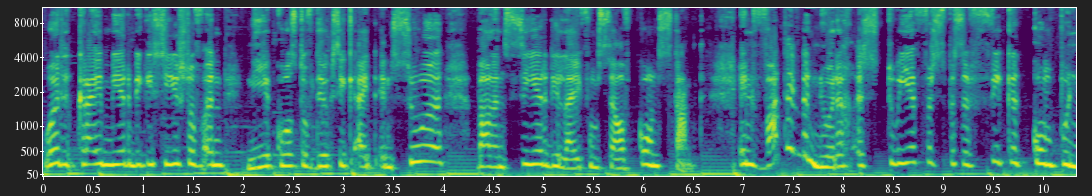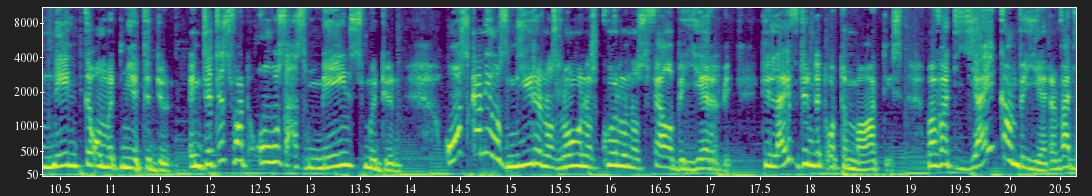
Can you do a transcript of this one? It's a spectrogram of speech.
O, kry meer 'n bietjie suurstof in, nee koolstofdioksied uit en so balanseer die lyf homself konstant. En wat hy benodig is twee vir spesifieke komponente om dit mee te doen. En dit is wat ons as mens moet doen. Ons kan nie ons niere en ons longe en ons kolon en ons vel beheer nie. Die lyf doen dit outomaties. Maar wat jy kan beheer en wat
